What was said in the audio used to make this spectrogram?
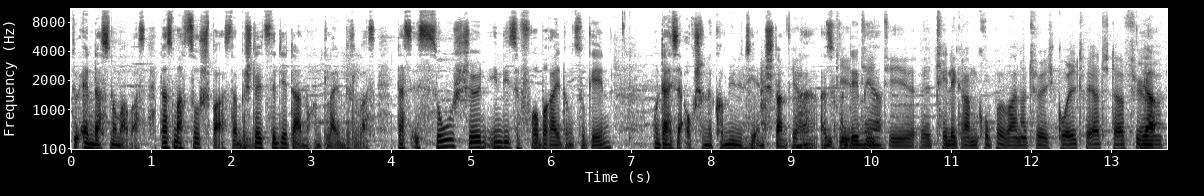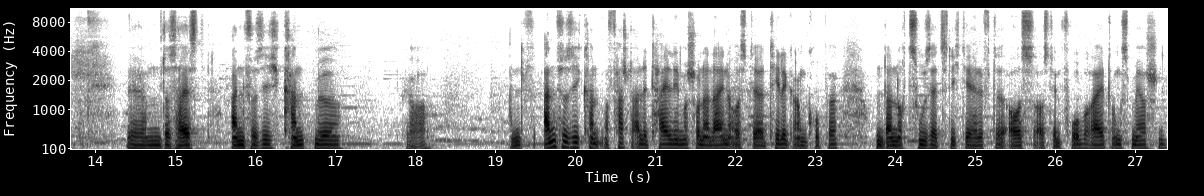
du änderst nochmal was. Das macht so Spaß. Dann bestellst du dir da noch ein klein bisschen was. Das ist so schön, in diese Vorbereitung zu gehen. Und da ist ja auch schon eine Community entstanden. Ja, ne? Also von die, dem die, her. Die äh, Telegram-Gruppe war natürlich Gold wert dafür. Ja. Ähm, das heißt, an für sich kannten wir, ja, an, an für sich kannten wir fast alle Teilnehmer schon allein aus der Telegram-Gruppe und dann noch zusätzlich die Hälfte aus, aus den Vorbereitungsmärschen.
